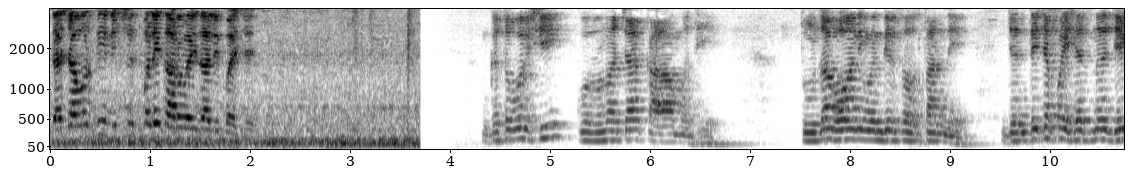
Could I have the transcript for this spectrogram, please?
त्याच्यावरती निश्चितपणे कारवाई झाली पाहिजे. गतवर्षी कोरोनाच्या काळामध्ये तुळजाभवानी मंदिर संस्थानने जनतेच्या पैशातनं जे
